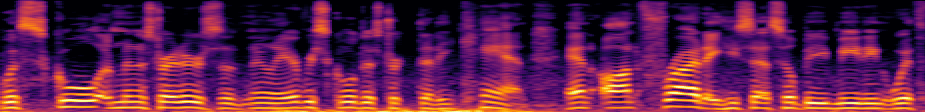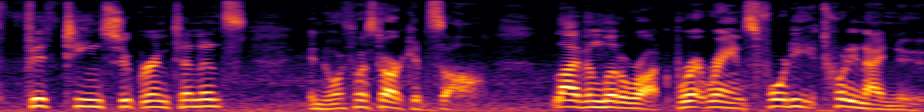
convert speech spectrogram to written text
with school administrators at nearly every school district that he can. And on Friday, he says he'll be meeting with 15 superintendents in Northwest Arkansas. Live in Little Rock, Brett Rains, 4029 News.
